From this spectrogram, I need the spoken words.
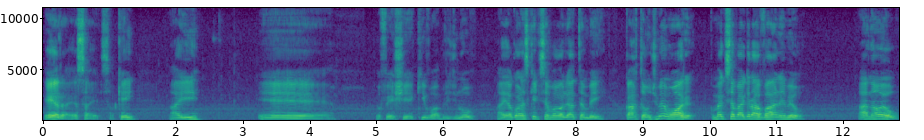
era essa hélice, ok? Aí, é... Eu fechei aqui, vou abrir de novo. Aí agora o que, que você vai olhar também? Cartão de memória. Como é que você vai gravar, né, meu? Ah, não, eu...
